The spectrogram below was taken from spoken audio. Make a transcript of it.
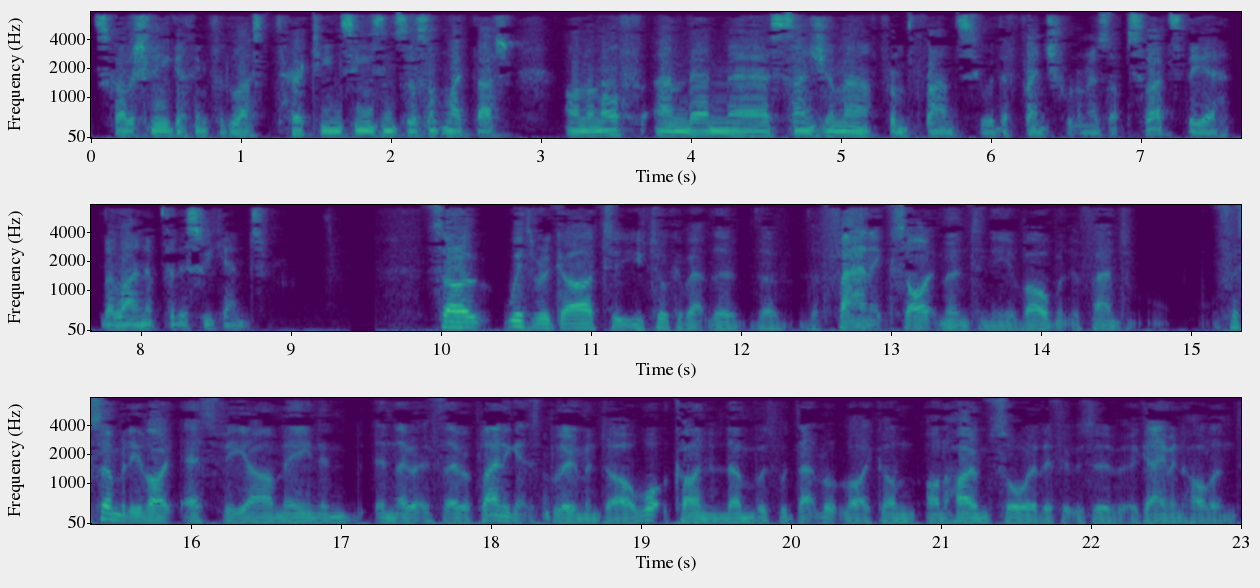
Scottish League, I think, for the last 13 seasons or something like that, on and off. And then Saint-Germain from France, who are the French runners-up. So that's the the lineup for this weekend. So, with regard to you talk about the, the, the fan excitement and the involvement of fans, for somebody like SV Arminen, and, and they, if they were playing against Bloemendaal, what kind of numbers would that look like on, on home soil if it was a, a game in Holland?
